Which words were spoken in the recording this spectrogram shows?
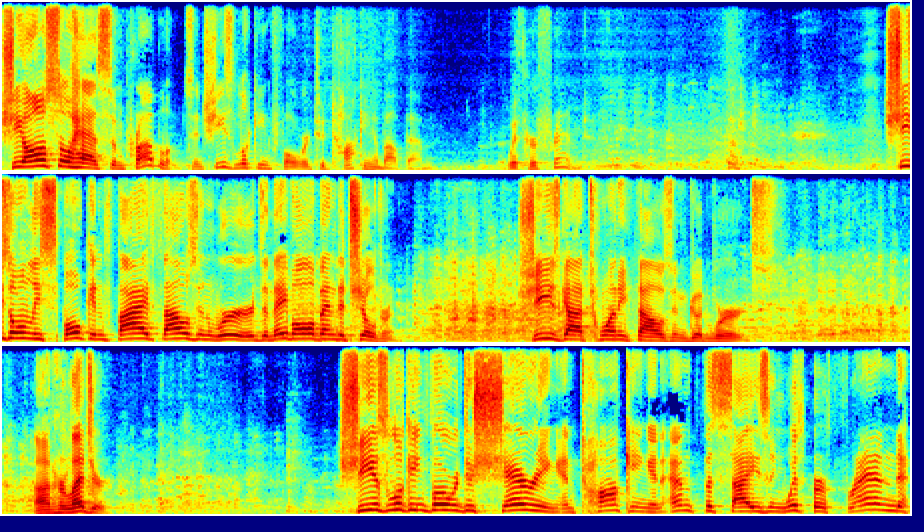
She also has some problems, and she's looking forward to talking about them with her friend. She's only spoken 5,000 words, and they've all been to children. She's got 20,000 good words on her ledger. She is looking forward to sharing and talking and emphasizing with her friend.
